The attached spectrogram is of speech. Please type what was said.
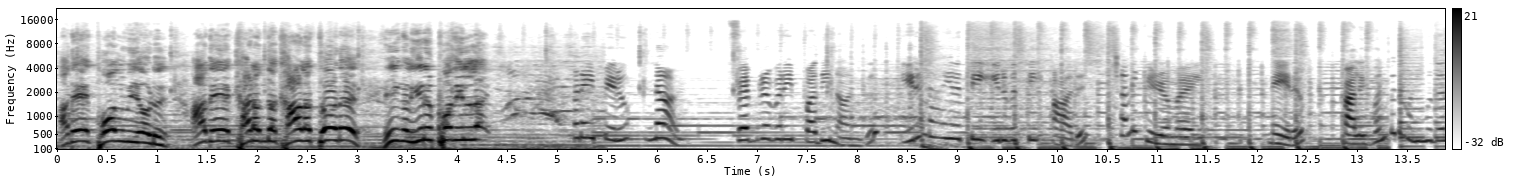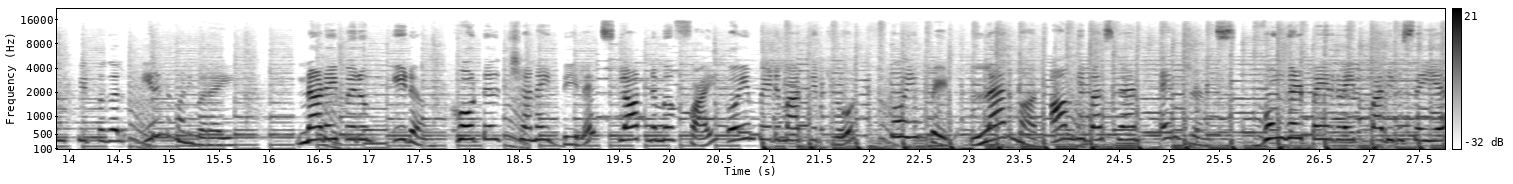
அதே தோல்வியோடு அதே கடந்த காலத்தோடு நீங்கள் இருப்பதில்லை. நடைபெறும் நாள். பிப்ரவரி பதினான்கு இரண்டாயிரத்தி இருபத்தி ஆறு சனிக்கிழமை. நேரம் காலை ஒன்பது மணி முதல் பிற்பகல் இரண்டு மணி வரை. நடைபெறும் இடம் hotel Chennai deluxe slot number five Koyambedu market road Koyambedu landmark omni bus stand entrance உங்கள் பெயர்களை பதிவு செய்ய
